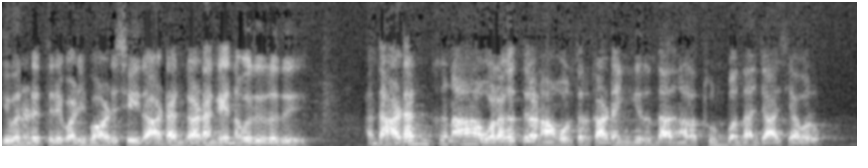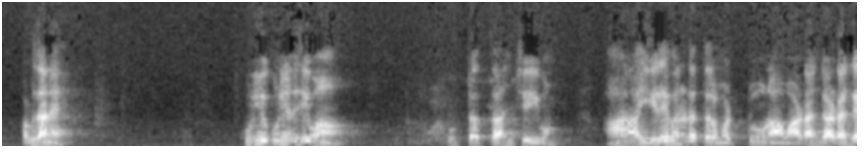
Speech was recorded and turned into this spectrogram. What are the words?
இவனிடத்திலே வழிபாடு செய்து அடங்க அடங்க என்ன வருகிறது? அந்த அடங்குனா உலகத்தில் நாம் ஒருத்தருக்கு அடங்கி இருந்தால் அதனால் துன்பம் தான் ஜாஸ்தியாக வரும். அப்படிதானே குனிய குனிய என்ன செய்வான்? குட்டத்தான் செய்வான். ஆனா இறைவனிடத்துல மட்டும் நாம் அடங்க அடங்க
